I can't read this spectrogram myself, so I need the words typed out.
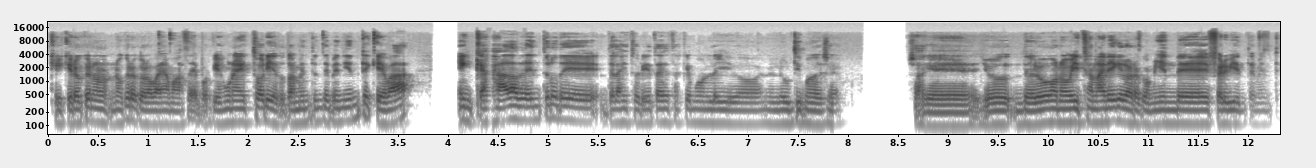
que creo que no, no creo que lo vayamos a hacer, porque es una historia totalmente independiente que va encajada dentro de, las historietas estas que hemos leído en el último deseo. O sea que yo de luego no he visto a nadie que lo recomiende fervientemente.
